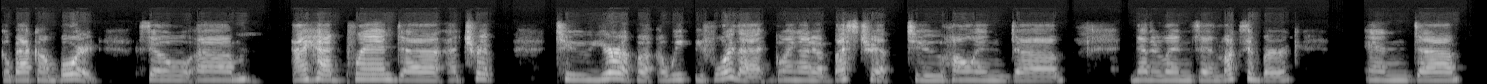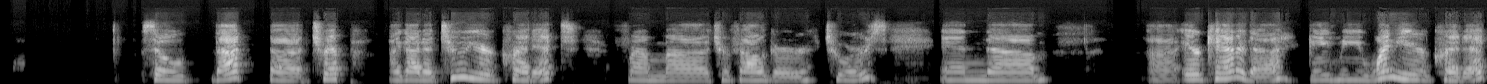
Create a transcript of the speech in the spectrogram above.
go back on board. So um, I had planned uh, a trip to Europe a, a, week before that, going on a bus trip to Holland. Uh, Netherlands and Luxembourg. And uh, so that uh, trip, I got a two year credit from uh, Trafalgar Tours. And um, uh, Air Canada gave me one year credit.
